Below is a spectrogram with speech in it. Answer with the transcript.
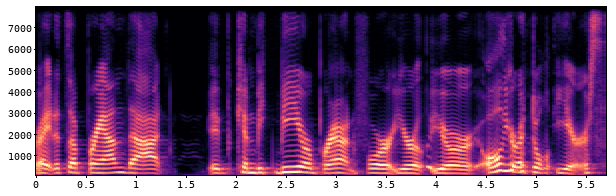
right? It's a brand that it can be, be your brand for your your all your adult years.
